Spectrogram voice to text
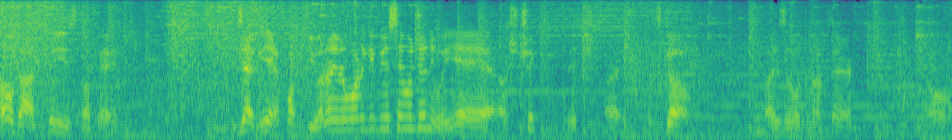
Oh God, please. Okay. Exactly. Yeah. Fuck you. I don't even want to give you a sandwich anyway. Yeah, yeah. yeah. I was tricked, bitch. All right, let's go. Why is it looking up there? Oh.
